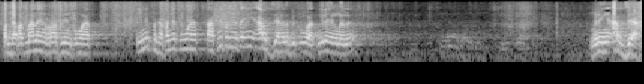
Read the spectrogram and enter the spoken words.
Pendapat mana yang rojih yang kuat? Ini pendapatnya kuat, tapi ternyata ini arjah lebih kuat. Milih yang mana? Milih yang arjah.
